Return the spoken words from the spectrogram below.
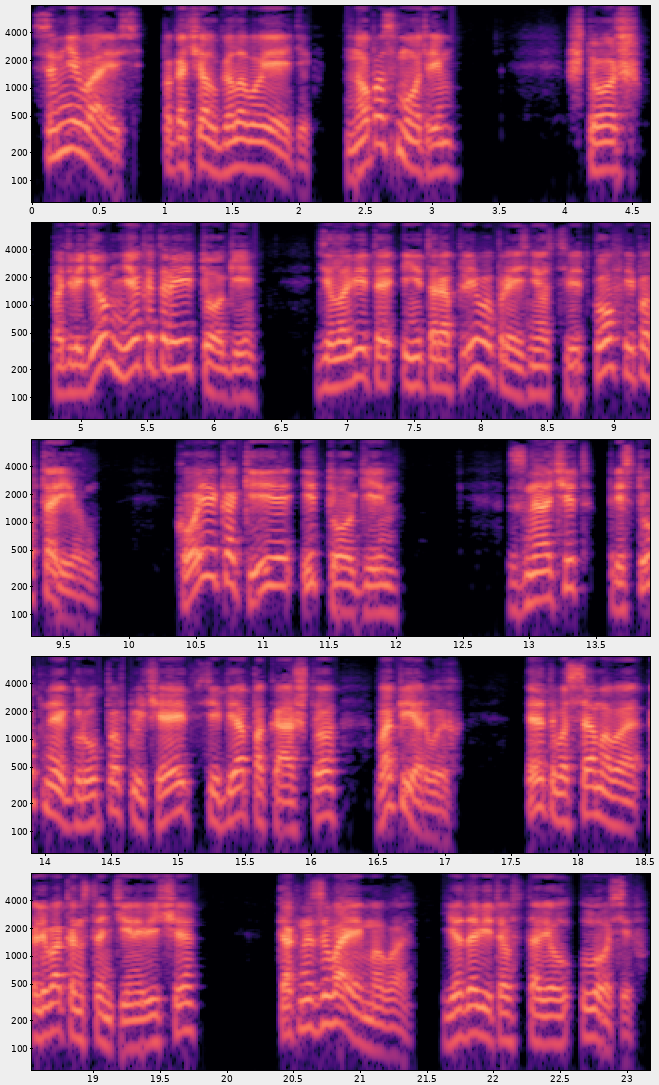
Сомневаюсь, — покачал головой Эдик, — но посмотрим. Что ж, подведем некоторые итоги, — деловито и неторопливо произнес Цветков и повторил. Кое-какие итоги. Значит, преступная группа включает в себя пока что, во-первых, этого самого Льва Константиновича, так называемого, ядовито вставил Лосев.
